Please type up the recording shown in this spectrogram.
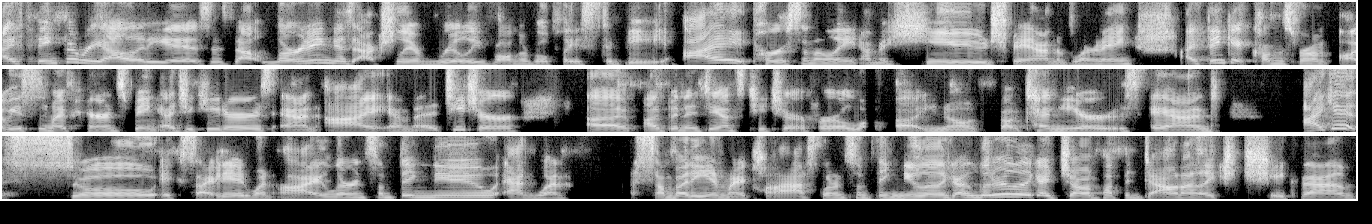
I think the reality is is that learning is actually a really vulnerable place to be. I personally am a huge fan of learning. I think it comes from obviously my parents being educators and I am a teacher. Uh, I've been a dance teacher for uh, you know about 10 years and I get so excited when I learn something new and when somebody in my class learns something new. Like I literally like I jump up and down, I like shake them.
